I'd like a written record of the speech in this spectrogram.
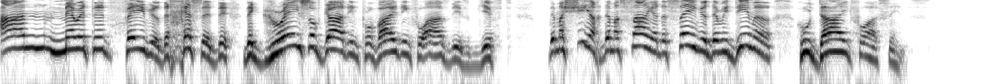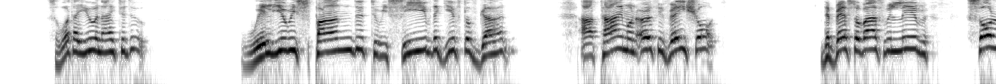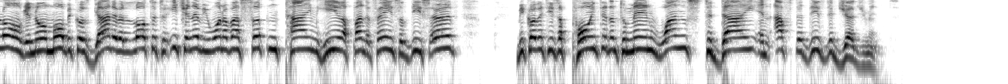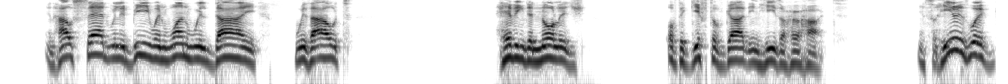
unmerited favor, the chesed, the, the grace of God in providing for us this gift. The Mashiach, the Messiah, the Savior, the Redeemer, who died for our sins. So what are you and I to do? Will you respond to receive the gift of God? Our time on earth is very short. The best of us will live so long and no more because God have allotted to each and every one of us certain time here upon the face of this earth because it is appointed unto man once to die and after this the judgment. And how sad will it be when one will die without having the knowledge of the gift of God in his or her heart. And so here is where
